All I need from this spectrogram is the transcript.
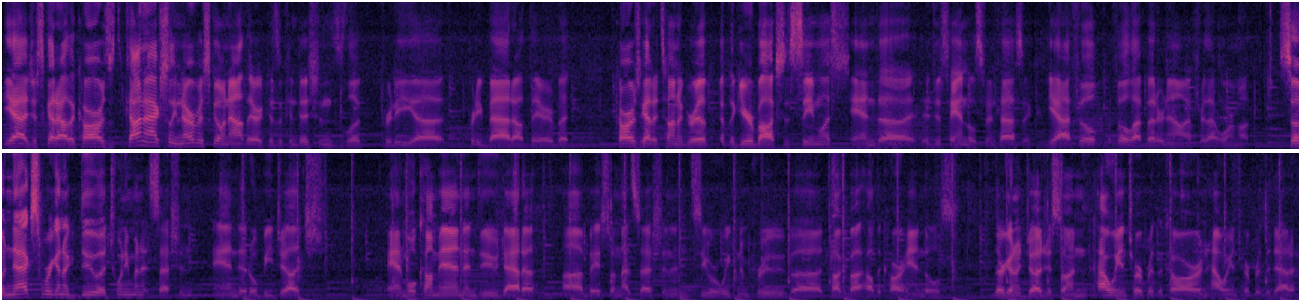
Yeah, I just got out of the car. I was kind of actually nervous going out there because the conditions look pretty, uh, pretty bad out there. But The car's got a ton of grip. The gearbox is seamless and uh, it just handles fantastic. Yeah, I feel, I feel a lot better now after that warm up. So next we're gonna do a 20 minute session and it'll be judged and we'll come in and do data uh, based on that session and see where we can improve, uh, talk about how the car handles. They're gonna judge us on how we interpret the car and how we interpret the data.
